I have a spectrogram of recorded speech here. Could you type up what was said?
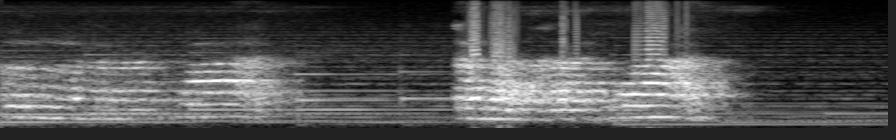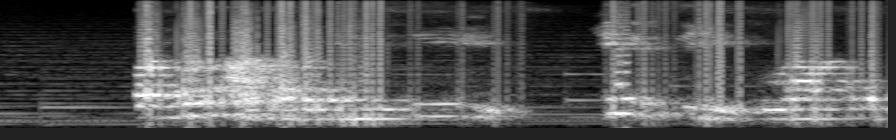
ภอเมืองนราธิวาสจังหวัดนราธิวาสวันพฤหัสบดีที่ 24 ตุลาคม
